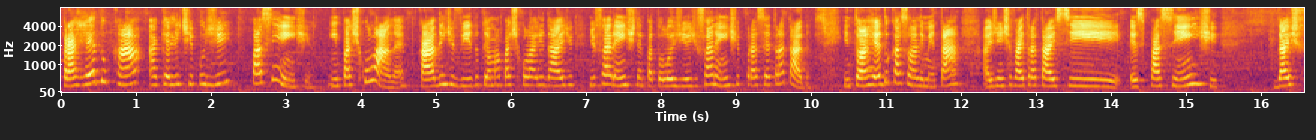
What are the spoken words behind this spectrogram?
para reeducar aquele tipo de paciente em particular, né? Cada indivíduo tem uma particularidade diferente, tem patologias diferentes para ser tratada. Então, a reeducação alimentar, a gente vai tratar esse, esse paciente das,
